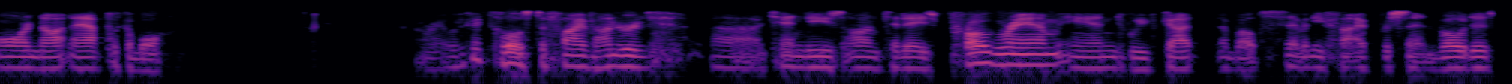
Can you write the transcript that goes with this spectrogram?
or not applicable. All right, we've got close to 500 uh, attendees on today's program, and we've got about 75% voted.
